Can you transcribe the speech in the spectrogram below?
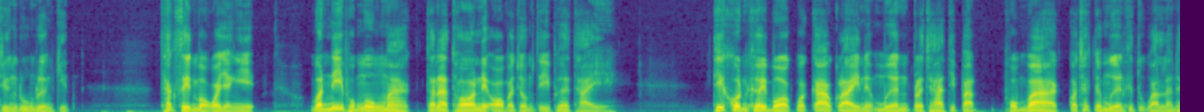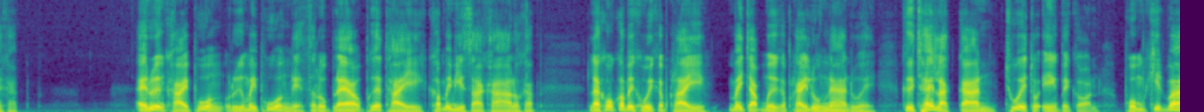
จึงรุ่งเรืองกิจ ทักษิณบอกว่าอย่างนี้ วันนี้ผมงงมาก ธนาธรเนี่ยออกมาโจมตีเพื่อไทย ที่คนเคยบอกว่าก้าวไกลเนี่ยเหมือนประชาธิปัตย์ผมว่าก็ชักจะเหมือนขึ้นทุกวันแล้วนะครับไอ้เรื่องขายพ่วงหรือไม่พ่วงเนี่ยสรุปแล้วเพื่อไทยเขาไม่มีสาขาแล้วครับ แล้วเขาก็ไม่คุยกับใคร ไม่จับมือกับใครล่วงหน้าด้วย คือใช้หลักการช่วยตัวเองไปก่อน ผมคิดว่า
